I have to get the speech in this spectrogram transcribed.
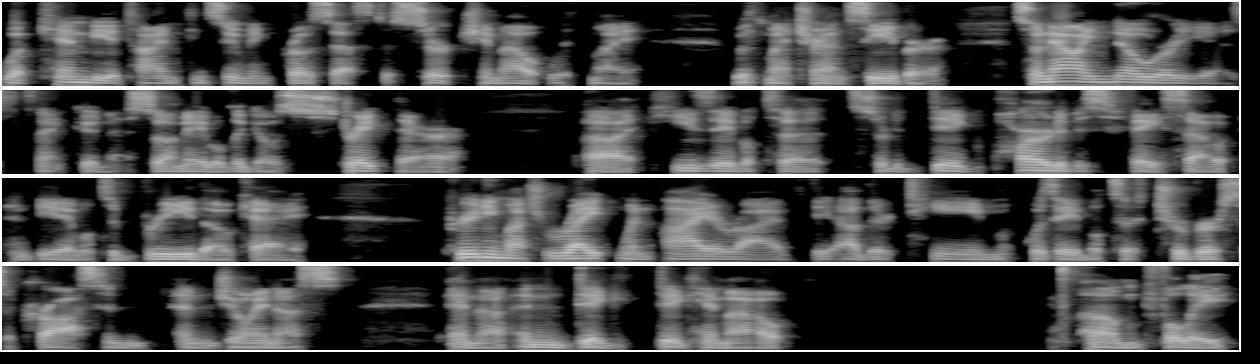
what can be a time-consuming process to search him out with my with my transceiver. So now I know where he is, thank goodness. So I'm able to go straight there uh, he's able to sort of dig part of his face out and be able to breathe okay. Pretty much right when I arrived, the other team was able to traverse across and, and join us and uh, and dig dig him out um, fully.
